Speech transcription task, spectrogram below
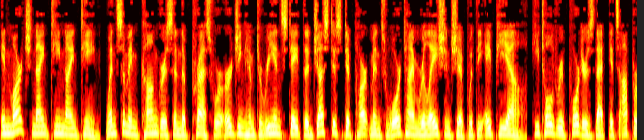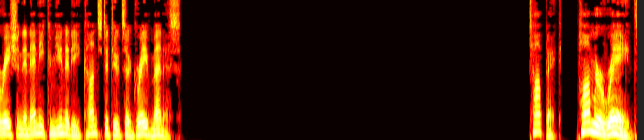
In March 1919, when some in Congress and the press were urging him to reinstate the Justice Department's wartime relationship with the APL, he told reporters that its operation in any community constitutes a grave menace. Palmer raids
